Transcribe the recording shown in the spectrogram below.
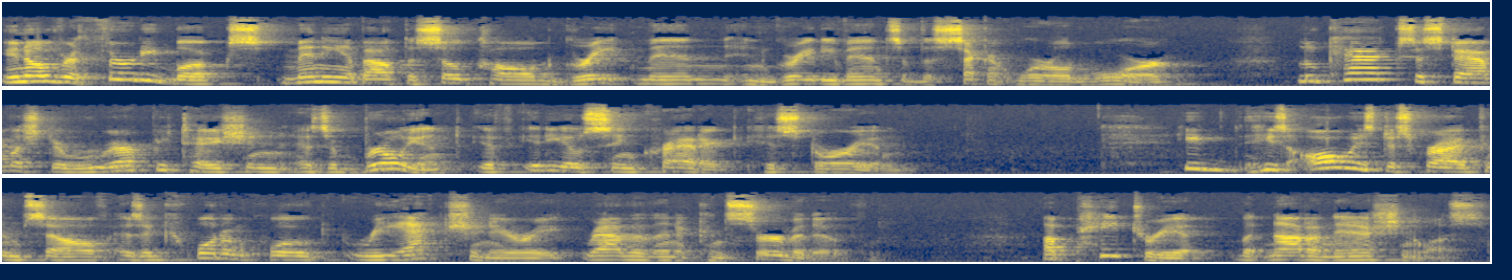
In over 30 books, many about the so called great men and great events of the Second World War, Lukács established a reputation as a brilliant, if idiosyncratic, historian. He, he's always described himself as a quote unquote reactionary rather than a conservative, a patriot but not a nationalist.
